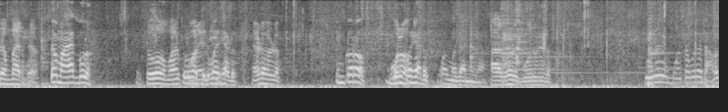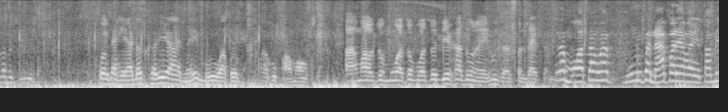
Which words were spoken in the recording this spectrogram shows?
જ અમાર છે. તો મારા બોલો. તો અમાર તો હેડો. હેડો હેડો. એમ કરો. બોલો. છાડો હેડો. કોઈ મજા નહીં આવે. હા હેડો બોરો હેડો. બોરો મોટા બધા ઢાળો તમે જોઈએ. એટલે હેડો જ ખરી આ નહીં બહુ આપણે આખું ફાર્મ હાઉસ આમાં આવજો મોચો બોચો દેખાતો નહીં શું સરપંચ સાહેબ તમે મોતા હોય મૂળ ઉપર ના પડ્યા હોય તમે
